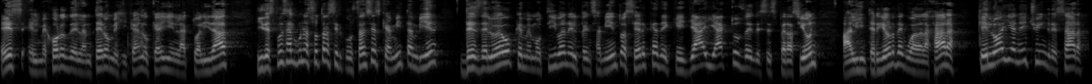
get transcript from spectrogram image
es el mejor delantero mexicano que hay en la actualidad. Y después algunas otras circunstancias que a mí también, desde luego que me motivan el pensamiento acerca de que ya hay actos de desesperación al interior de Guadalajara, que lo hayan hecho ingresar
